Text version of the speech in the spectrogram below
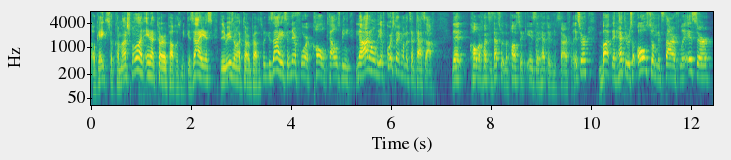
Okay, so Kamash Malan in Aktar Pachos Mikazayas, there is no Aktar Pachos Mikazayas, and therefore Kol tells me not only, of course, Mekam Mitzvah Pasach, that Kol Machletzes, that's what the Pasuk is, that Heter is Mitzaref Le'isr, but that Heter is also Mitzaref Le'isr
